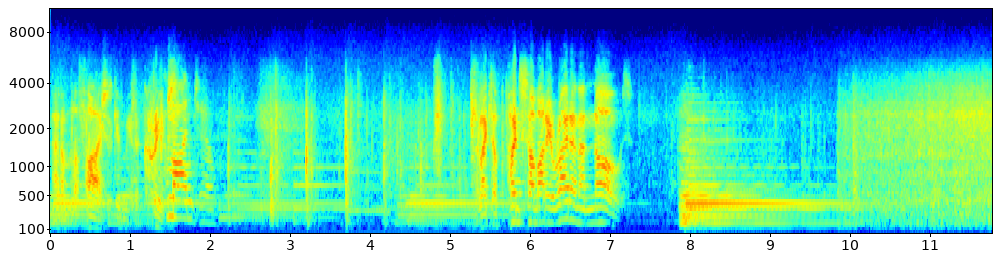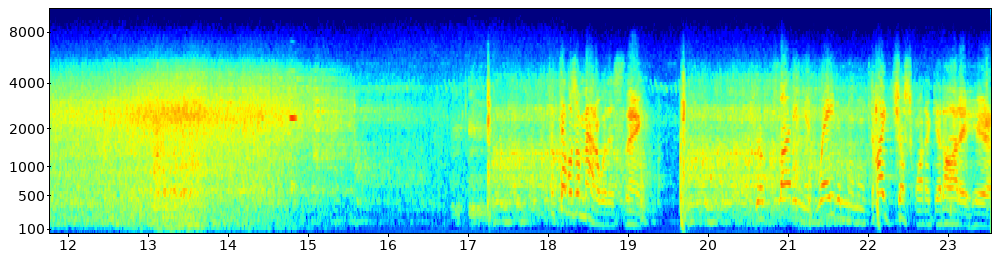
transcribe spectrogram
Madame Defarge is giving me the creeps. Come on, Joe. I'd like to punch somebody right in the nose. What the devil's the matter with this thing? You're flooding it. Wait a minute. I just want to get out of here.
